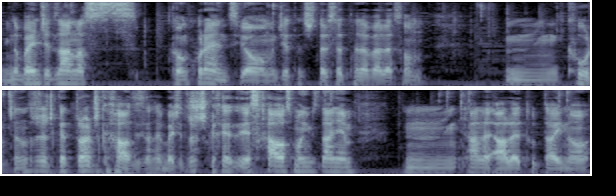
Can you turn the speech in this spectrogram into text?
no będzie dla nas konkurencją. Gdzie te 400 levele są? Mm, kurczę, no troszeczkę, troszeczkę chaos jest na tej będzie. Troszeczkę jest chaos moim zdaniem. Mm, ale, ale tutaj no,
